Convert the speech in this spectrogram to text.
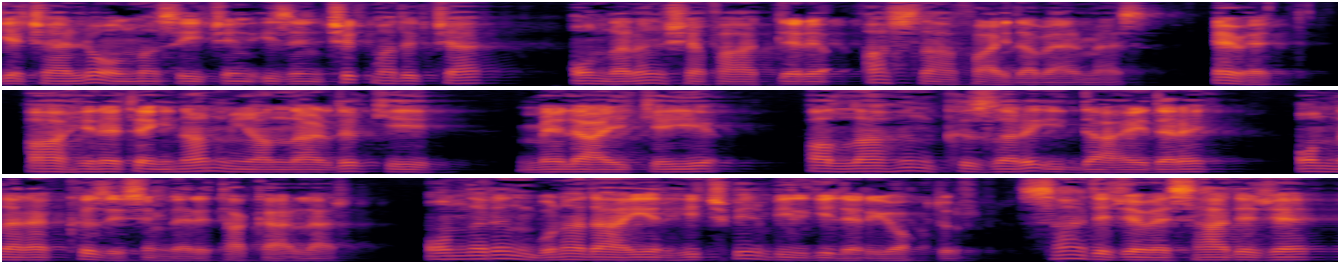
geçerli olması için izin çıkmadıkça onların şefaatleri asla fayda vermez. Evet, ahirete inanmayanlardır ki melaikeyi Allah'ın kızları iddia ederek onlara kız isimleri takarlar. Onların buna dair hiçbir bilgileri yoktur. Sadece ve sadece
